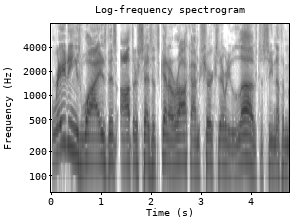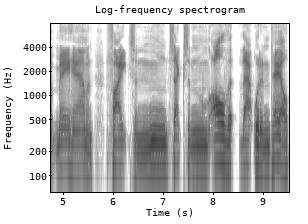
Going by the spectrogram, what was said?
ratings wise, this author says it's going to rock, I'm sure, because everybody loves to see nothing but mayhem and fights and sex and all that that would entail.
